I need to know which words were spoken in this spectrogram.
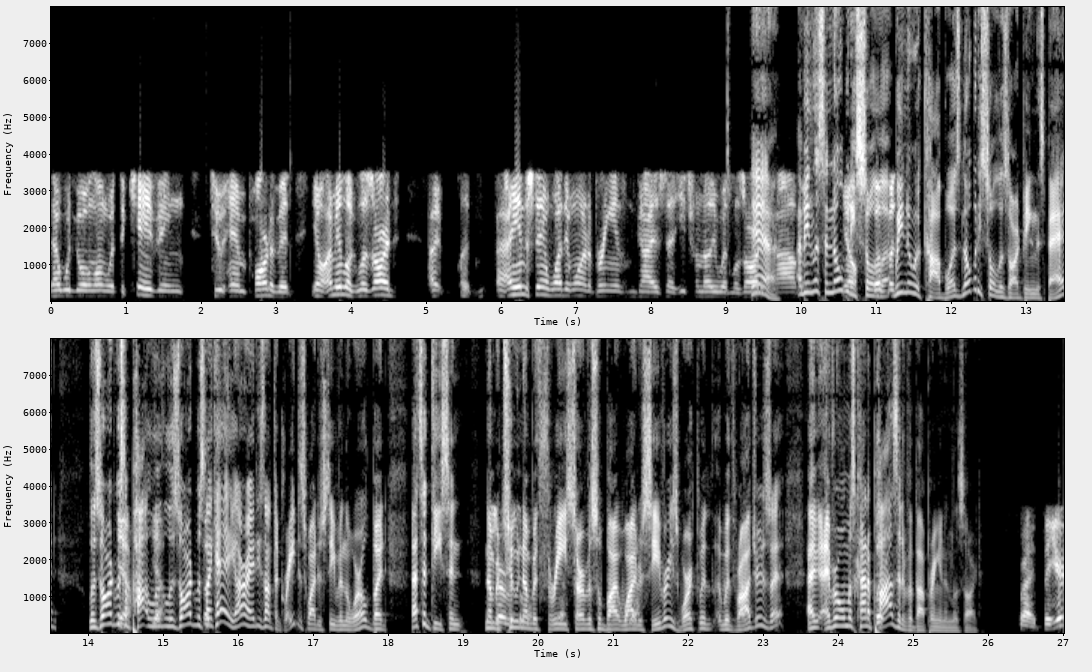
That would go along with the caving to him part of it. You know, I mean, look, Lazard. I I understand why they wanted to bring in some guys that he's familiar with. Lazard. Yeah. I mean, listen, nobody you know, saw. but- but- we knew what Cobb was. Nobody saw Lazard being this bad. Lazard was Yeah, a po- yeah. Lazard was like, hey, all right, he's not the greatest wide receiver in the world, but that's a decent number two, number three, Yeah. serviceable wide receiver. He's worked with with Rodgers. Eh, I- Everyone was kind of positive about bringing in Lazard. Right, but here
